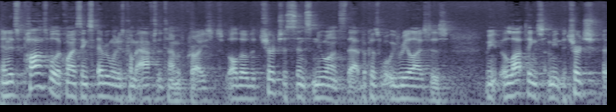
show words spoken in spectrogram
And it's possible that Aquinas thinks everyone who's come after the time of Christ, although the church has since nuanced that because what we've realized is, I mean, a lot of things, I mean, the church uh,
